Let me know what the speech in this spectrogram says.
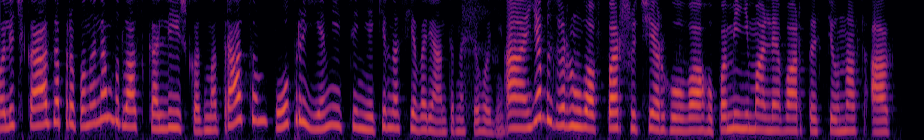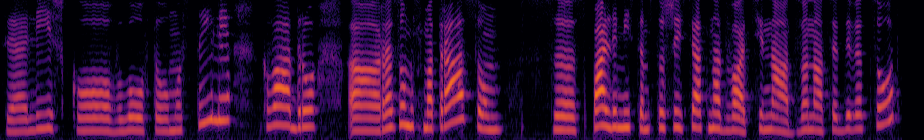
Олічка, запропонуй нам, будь ласка, ліжко з матрацом по приємній ціні. Які в нас є варіанти на сьогодні? А, Я би звернула в першу чергу увагу по мінімальній вартості. У нас акція ліжко в лофтовому стилі квадро разом з матрасом з спальним місцем 160 на 2, ціна 12 900.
